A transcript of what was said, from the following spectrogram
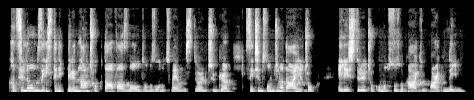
hatırlamamızı istediklerinden çok daha fazla olduğumuzu unutmayalım istiyorum. Çünkü seçim sonucuna dair çok eleştiri, çok umutsuzluk hakim farkındayım.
